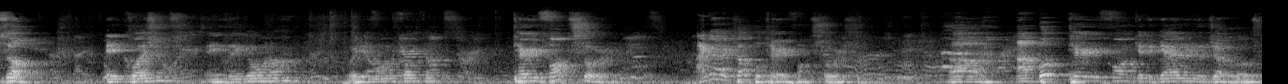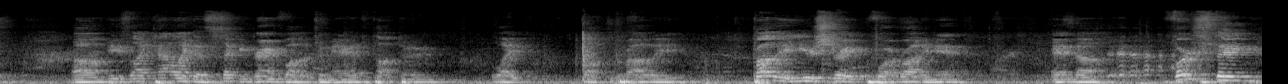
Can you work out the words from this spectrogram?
So, any questions? Anything going on? What do y'all want to? Terry Funk story. I got a couple Terry Funk stories. Uh, I booked Terry Funk at the Gathering of the Juggalos. Um, he's like kind of like a second grandfather to me. I got to talk to him like fuck, probably probably a year straight before I brought him in. And uh, first thing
